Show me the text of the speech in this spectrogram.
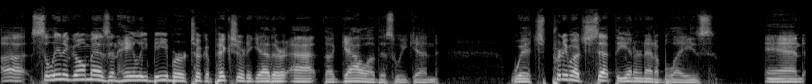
uh, Selena Gomez and Hailey Bieber took a picture together at the gala this weekend, which pretty much set the internet ablaze. And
